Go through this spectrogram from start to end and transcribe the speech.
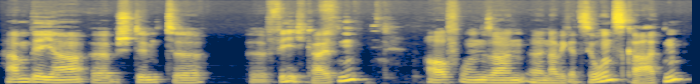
haben wir ja äh, bestimmte äh, Fähigkeiten auf unseren äh, Navigationskarten,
